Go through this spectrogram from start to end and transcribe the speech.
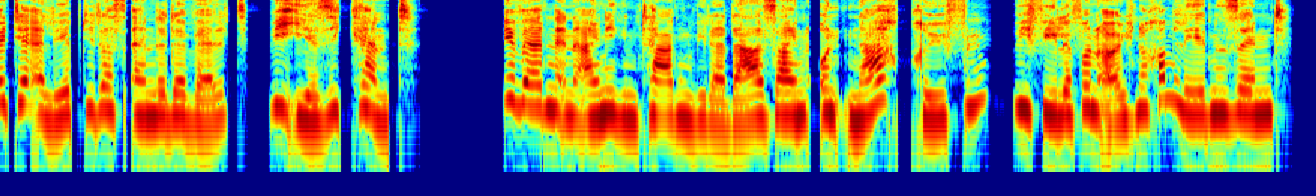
Heute erlebt ihr das Ende der Welt, wie ihr sie kennt. Wir werden in einigen Tagen wieder da sein und nachprüfen, wie viele von euch noch am Leben sind.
